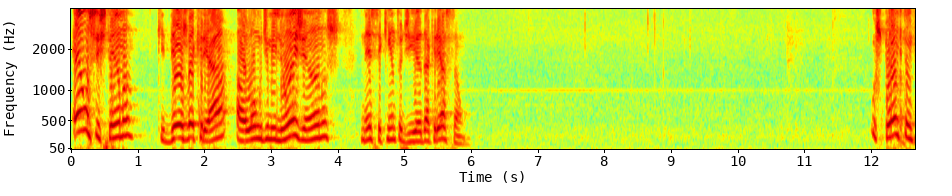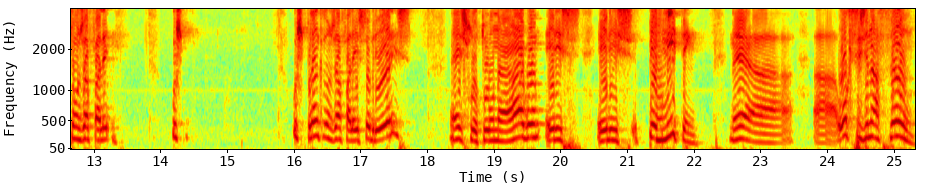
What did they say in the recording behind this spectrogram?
é um sistema que Deus vai criar ao longo de milhões de anos nesse quinto dia da criação. Os plâncton, então, já falei. Os, os plâncton, já falei sobre eles. Né, eles flutuam na água, eles, eles permitem né, a, a oxigenação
